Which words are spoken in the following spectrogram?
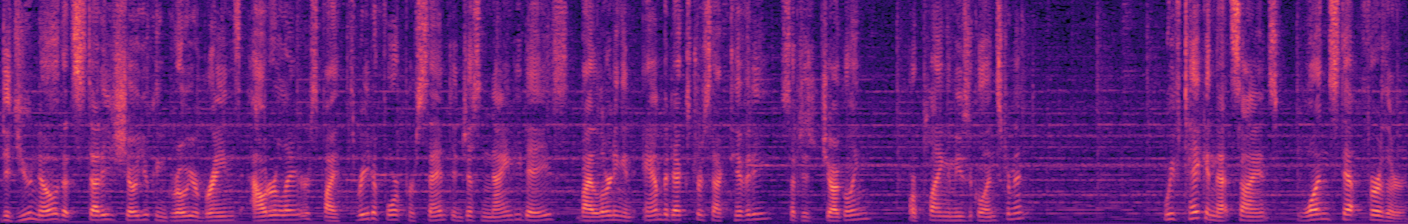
Did you know that studies show you can grow your brain's outer layers by 3 to 4% in just 90 days by learning an ambidextrous activity such as juggling or playing a musical instrument? We've taken that science one step further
